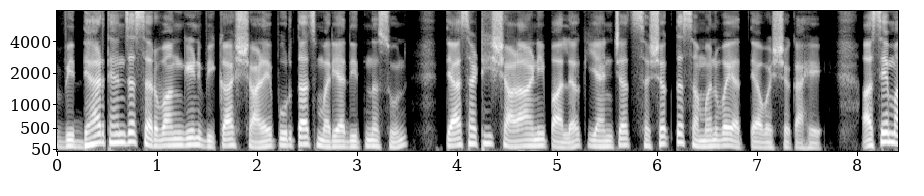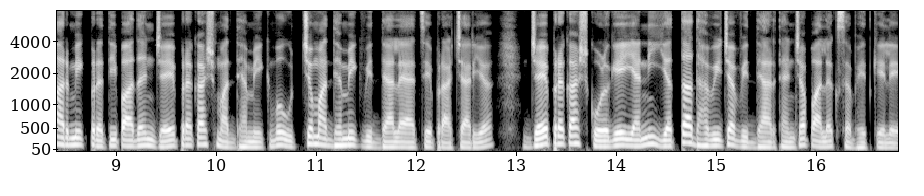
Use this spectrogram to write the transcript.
विद्यार्थ्यांचा सर्वांगीण विकास शाळेपुरताच मर्यादित नसून त्यासाठी शाळा आणि पालक यांच्यात सशक्त समन्वय अत्यावश्यक आहे असे मार्मिक प्रतिपादन जयप्रकाश माध्यमिक व उच्च माध्यमिक विद्यालयाचे प्राचार्य जयप्रकाश कोळगे यांनी इयत्ता दहावीच्या विद्यार्थ्यांच्या पालक सभेत केले.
